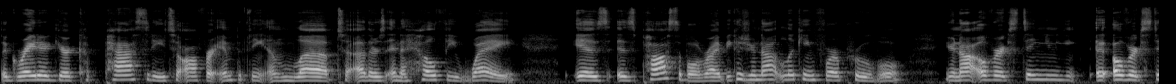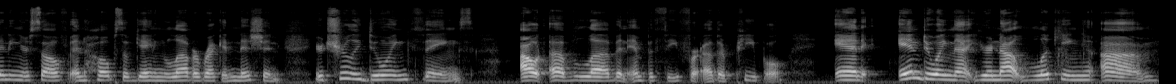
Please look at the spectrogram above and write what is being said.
the greater your capacity to offer empathy and love to others in a healthy way is is possible, right? Because you're not looking for approval. You're not overextending overextending yourself in hopes of gaining love or recognition. You're truly doing things out of love and empathy for other people. And in doing that, you're not looking um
